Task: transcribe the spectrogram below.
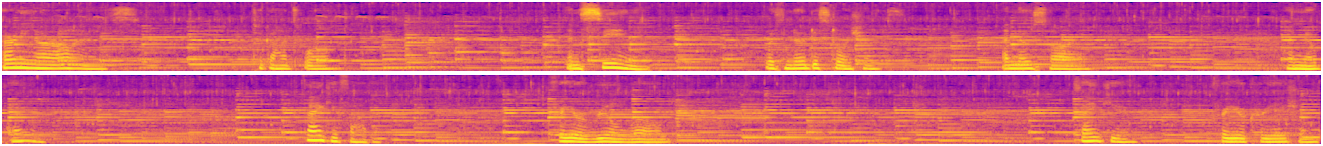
Turning our eyes to God's world and seeing it with no distortions and no sorrow and no pain. Thank you, Father, for your real world. Thank you for your creations.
